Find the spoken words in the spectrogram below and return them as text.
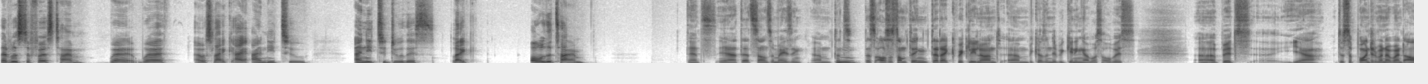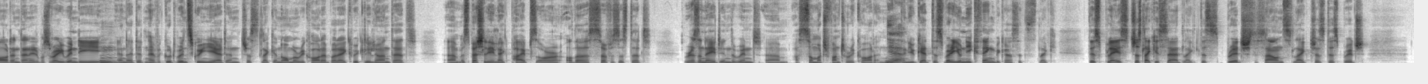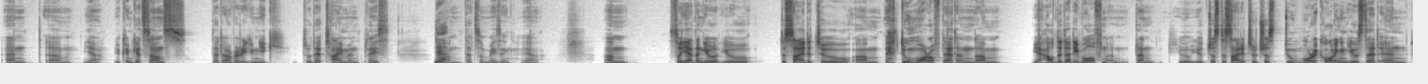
That was the first time where where i was like i, I need to i need to do this like all the time. That's yeah, that sounds amazing. Um, that's that's also something that I quickly learned um, because in the beginning I was always uh, a bit uh, yeah disappointed when I went out and then it was very windy and I didn't have a good windscreen yet and just like a normal recorder. But I quickly learned that um, especially like pipes or other surfaces that resonate in the wind um, are so much fun to record and Yeah. then you get this very unique thing because it's like this place just like you said like this bridge sounds like just this bridge and um, yeah, you can get sounds that are very unique to that time and place. yeah Um, that's amazing. Yeah. Um, so yeah, then you you decided to um, do more of that, and um, yeah, how did that evolve? Then, then you you just decided to just do more recording and use that in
